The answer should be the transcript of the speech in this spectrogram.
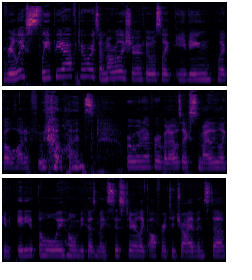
really sleepy afterwards. I'm not really sure if it was like eating like a lot of food at once or whatever, but I was like smiling like an idiot the whole way home because my sister like offered to drive and stuff.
